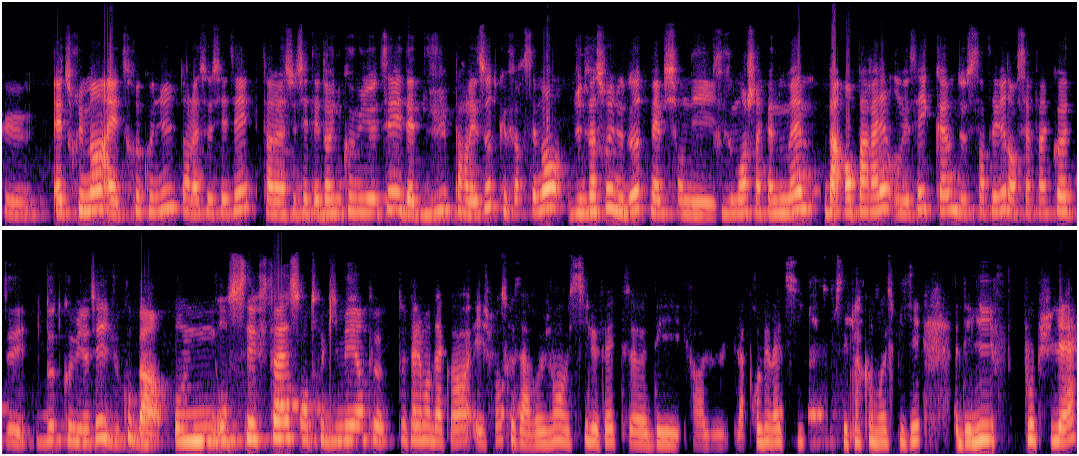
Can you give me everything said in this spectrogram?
qu'être humain à être reconnu dans la société, enfin dans la société, dans une communauté, et d'être vu par les autres, que forcément, d'une façon ou d'une autre, même si on est plus ou moins chacun nous-mêmes, bah, en parallèle, on essaye quand même de s'intégrer dans certains codes d'autres communautés et du coup, bah, on, on s'efface entre guillemets un peu. Totalement d'accord et je pense que ça rejoint aussi le fait euh, des, enfin, la problématique, je sais pas comment expliquer, des livres populaires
